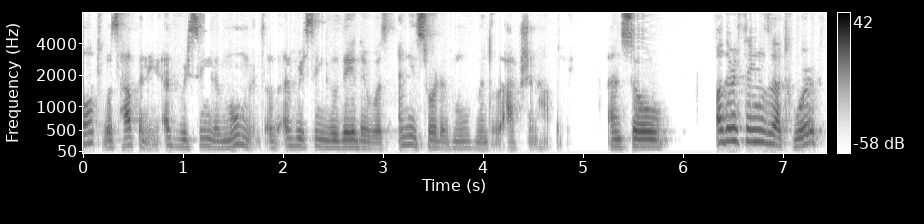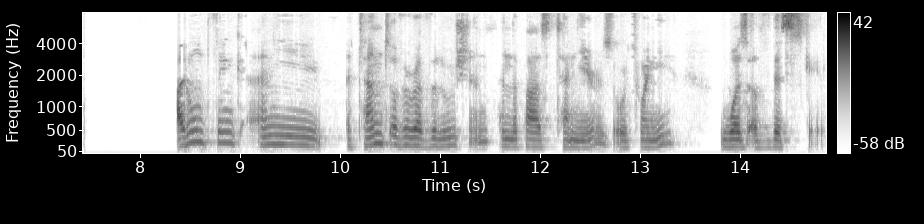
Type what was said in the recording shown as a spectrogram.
lot was happening every single moment of every single day there was any sort of movement or action happening and so other things that worked i don't think any attempt of a revolution in the past 10 years or 20 was of this scale.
